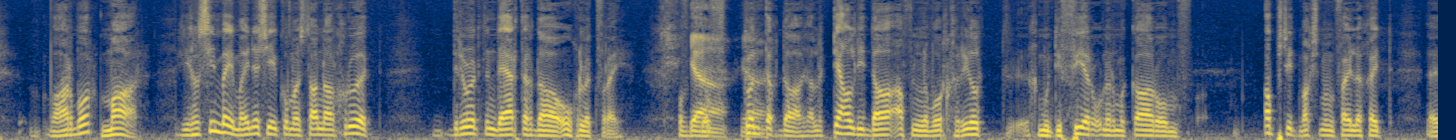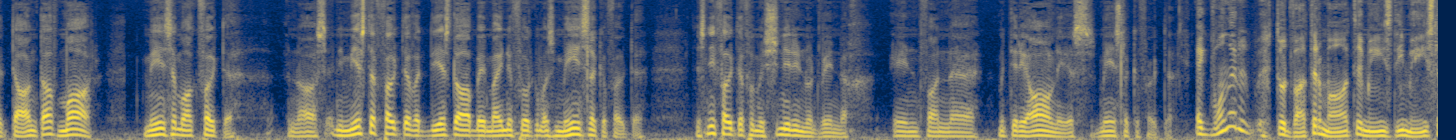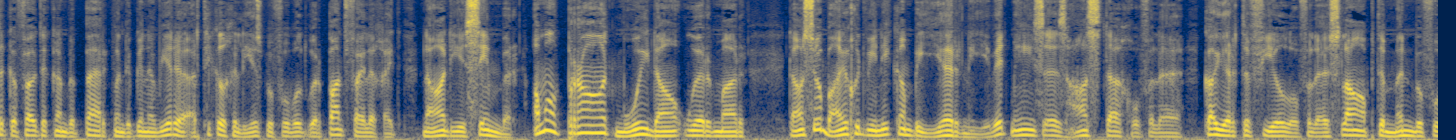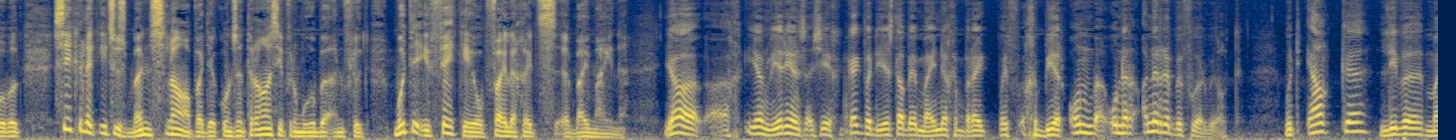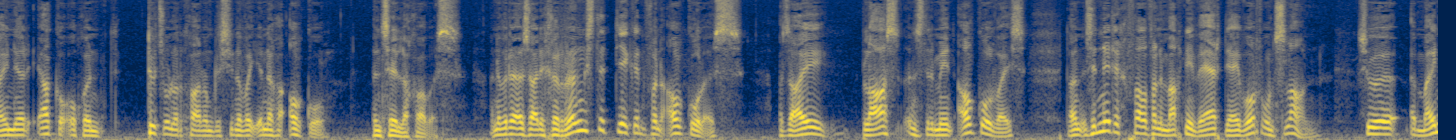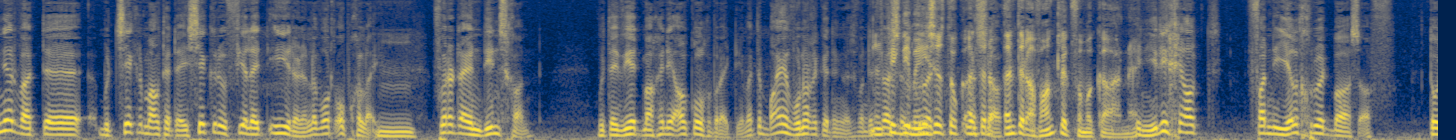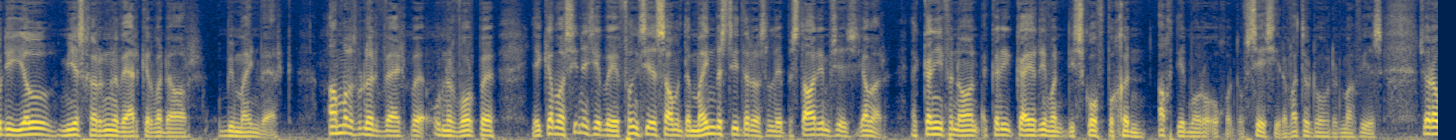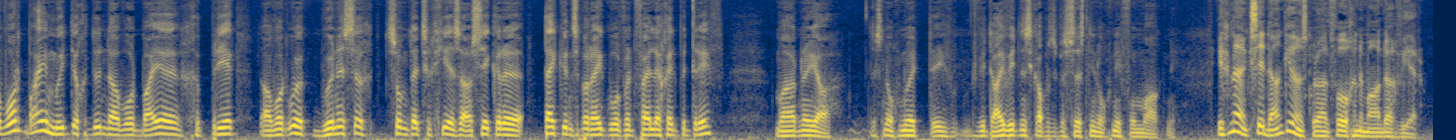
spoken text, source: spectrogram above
waarborg. Maar jy sal sien by myners jy kom aan staan daar groot 330 dae ongelukvry of, ja, of 20 ja. dae hulle tel die dae af en hulle word gereeld gemotiveer onder mekaar om absoluut maksimum veiligheid uh, te handhaaf maar mense maak foute En daar's in die meeste foute wat deesdae by myne voorkom is menslike foute. Dis nie foute van masjinerie noodwendig en van uh materiaal nie, is menslike foute. Ek wonder tot watter mate mens die menslike foute kan beperk want ek het nou weer 'n artikel gelees byvoorbeeld oor padveiligheid na Desember. Almal praat mooi daaroor, maar Daar's so baie goed wie nie kan beheer nie. Jy weet mense is haastig of hulle kuier te veel of hulle slaap te min byvoorbeeld. Sekerlik iets soos min slaap wat jou konsentrasie vermoë beïnvloed, moet 'n effek hê op veiligheids uh, by myne. Ja, ag een weer eens as jy kyk wat deesdae by myne gebruik gebeur on, onder andere byvoorbeeld moet elke liewe myner elke oggend toets ondergaan om te sien of hy enige alkohol in sy liggaam is. In ander woorde is daar die geringste teken van alkohol is as hy blaasinstrument alkohol wys, dan is dit net 'n geval van 'n mag nie werk nie, hy word ontslaan. So 'n miner wat uh, moet seker maak dat hy seker hoeveelheid ure en hulle word opgelei hmm. voordat hy in diens gaan moet hy weet mag hy nie alkohol gebruik nie wat 'n baie wonderlike ding is want dit is die mense is ook inter, interafhanklik van mekaar nê en hierdie geld van die heel groot baas af tot die heel mees geringe werker wat daar op die myn werk Almal is onderwerpe onderworpe. Jy kan maar sien as jy by 'n funksie is saam met 'n mynbestuurder as hulle op 'n stadium sê, "Jammer, ek kan nie vanaand, ek kan nie kuier nie want die skof begin 8:00 môreoggend of 6:00 of wat ook al dit mag wees." So daar word baie moeite gedoen, daar word baie gepreek, daar word ook bonusse soms gegee as daar sekere teikens bereik word wat veiligheid betref. Maar nou ja, dis nog nooit daai wetenskap is beslis nie nog nie volmaak nie. Ek nou ek sê dankie ons praat volgende maandag weer.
